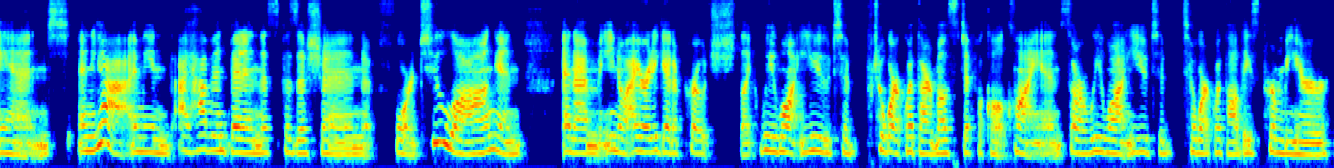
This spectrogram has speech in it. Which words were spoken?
and and yeah i mean i haven't been in this position for too long and and i'm you know i already get approached like we want you to to work with our most difficult clients or we want you to to work with all these premier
